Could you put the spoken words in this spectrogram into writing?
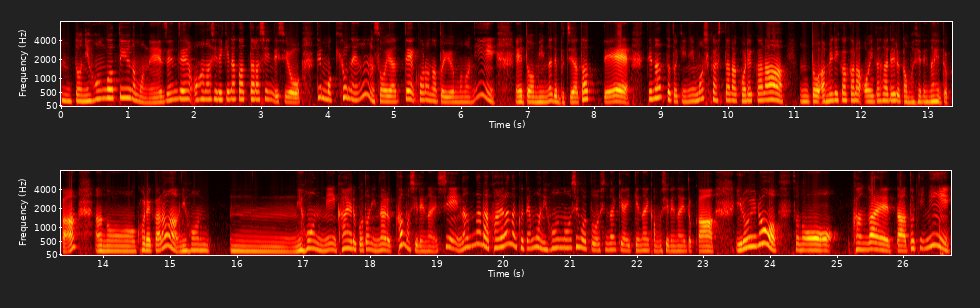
うんと、日本語っていうのもね、全然お話できなかったらしいんですよ。でも去年そうやってコロナというものに、えっ、ー、と、みんなでぶち当たって、ってなった時にもしかしたらこれから、うんと、アメリカから追い出されるかもしれないとか、あのー、これから日本、うん日本に帰ることになるかもしれないしなんなら帰らなくても日本のお仕事をしなきゃいけないかもしれないとかいろいろその考えた時に、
